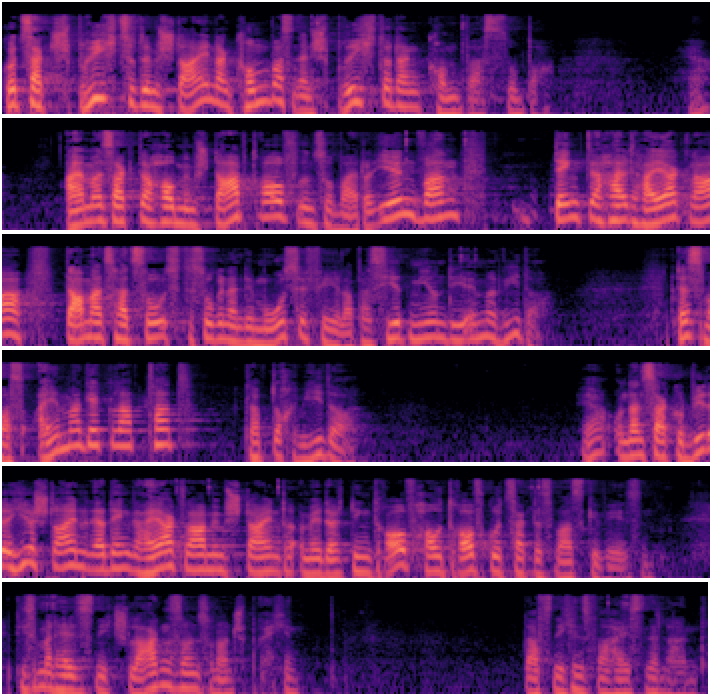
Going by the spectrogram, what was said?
Gott sagt, sprich zu dem Stein, dann kommt was, und dann spricht er, dann kommt was, super. Ja? Einmal sagt er, hau mit dem Stab drauf und so weiter. Und irgendwann denkt er halt, ja klar, damals hat so der sogenannte Mose-Fehler, passiert mir und dir immer wieder. Das, was einmal geklappt hat, klappt doch wieder. Ja, und dann sagt Gott wieder hier Stein und er denkt, ja klar, mit dem Stein, mit dem Ding drauf, haut drauf, Gott sagt, das war es gewesen. Diesmal hätte es nicht schlagen sollen, sondern sprechen. Darf es nicht ins verheißene Land.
